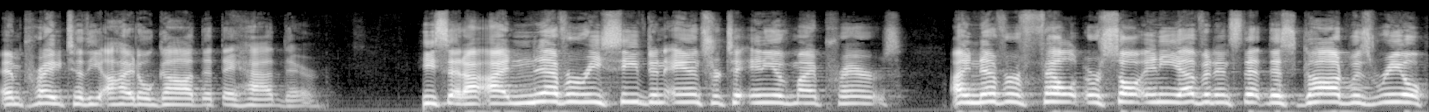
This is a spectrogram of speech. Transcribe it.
and pray to the idol God that they had there. He said, I, I never received an answer to any of my prayers. I never felt or saw any evidence that this God was real,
